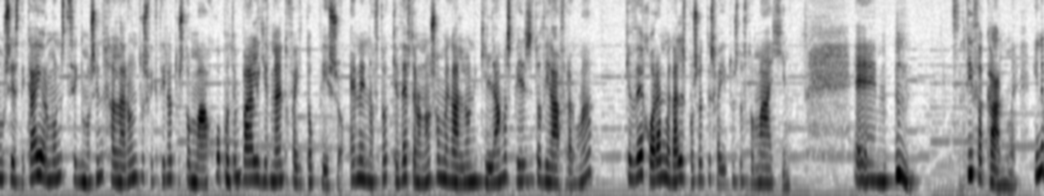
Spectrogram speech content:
Ουσιαστικά οι ορμόνες της εγκυμοσύνης χαλαρώνουν το σφιχτήρα του στομάχου, πάλι γυρνάει το φαγητό πίσω. Ένα είναι αυτό. Και δεύτερον, όσο μεγαλώνει η κοιλιά μας, πιέζει το διάφραγμα και δεν χωράνε μεγάλες ποσότητες φαγητού στο στομάχι. Ε, τι θα κάνουμε; Είναι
